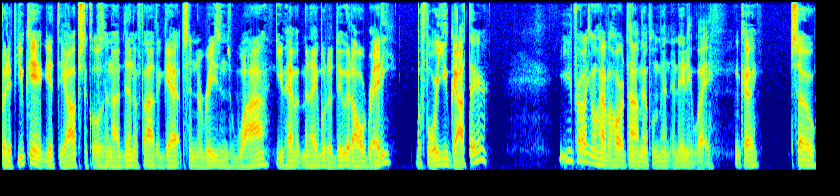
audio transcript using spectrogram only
But if you can't get the obstacles and identify the gaps and the reasons why you haven't been able to do it already before you got there, you're probably going to have a hard time implementing it anyway. Okay? So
